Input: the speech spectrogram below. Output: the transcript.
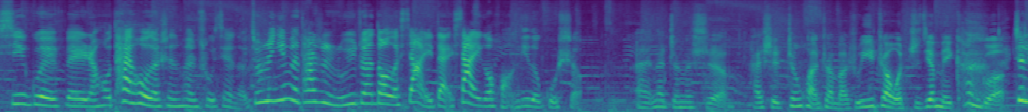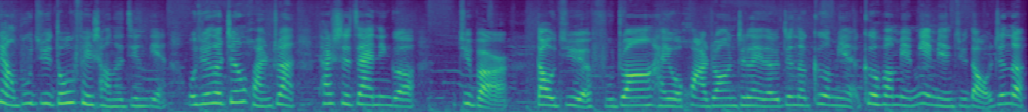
熹贵妃，然后太后的身份出现的，就是因为她是《如懿传》到了下一代、下一个皇帝的故事了。哎，那真的是还是《甄嬛传》吧，《如懿传》我直接没看过。这两部剧都非常的经典，我觉得《甄嬛传》它是在那个剧本儿。道具、服装还有化妆之类的，真的各面各方面面面俱到，真的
